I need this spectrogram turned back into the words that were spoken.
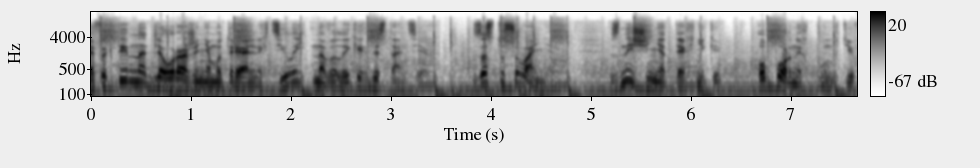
Ефективна для ураження матеріальних цілей на великих дистанціях. Застосування: знищення техніки, опорних пунктів,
